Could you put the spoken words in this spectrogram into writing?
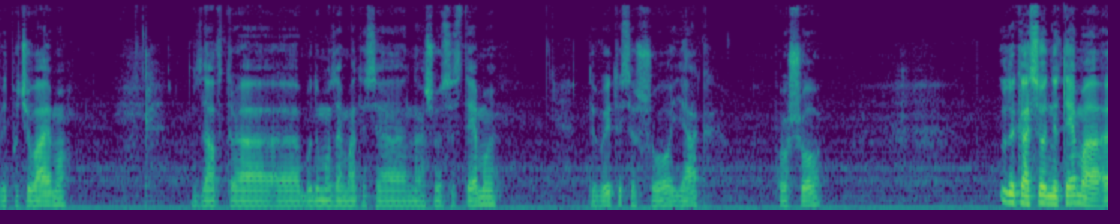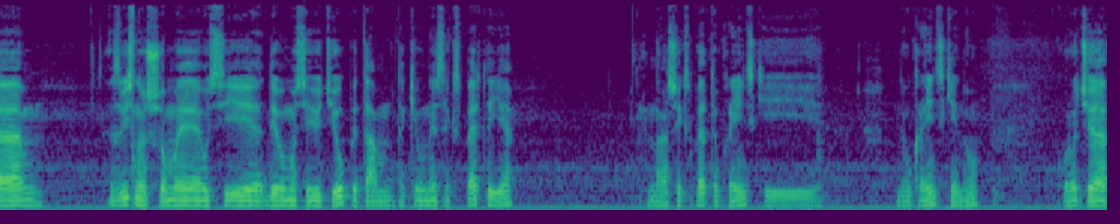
відпочиваємо. Завтра е, будемо займатися нашою системою. Дивитися, що, як, про що. Ну, така сьогодні тема. Е, Звісно, що ми усі дивимося YouTube, і там такі у нас експерти є. Наші експерти українські і не українські, ну. Коротше,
